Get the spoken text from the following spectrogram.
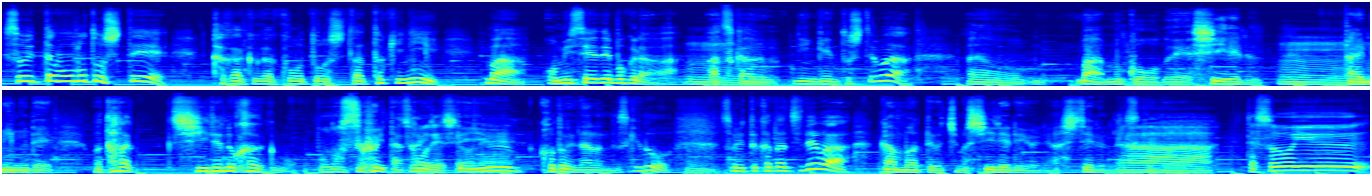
そういったものとして価格が高騰した時にまあお店で僕らが扱う人間としては、あのまあ向こうで仕入れるタイミングでただ仕入れの価格もものすごい高いっていうことになるんですけどそう,、いった形では頑張ってうちも仕入れるようにはしてるんですけどそういう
